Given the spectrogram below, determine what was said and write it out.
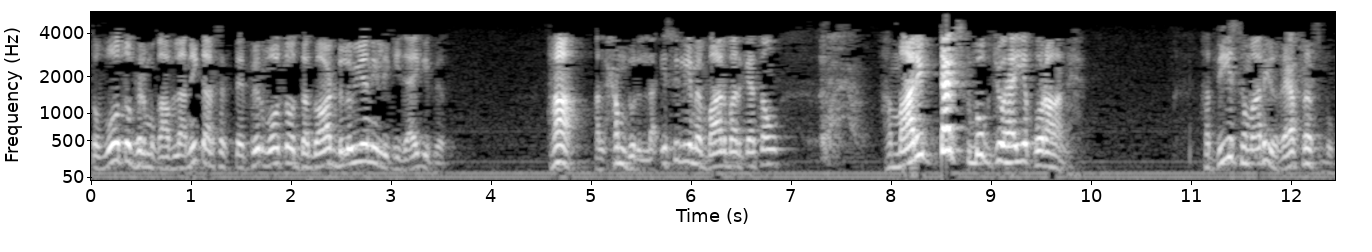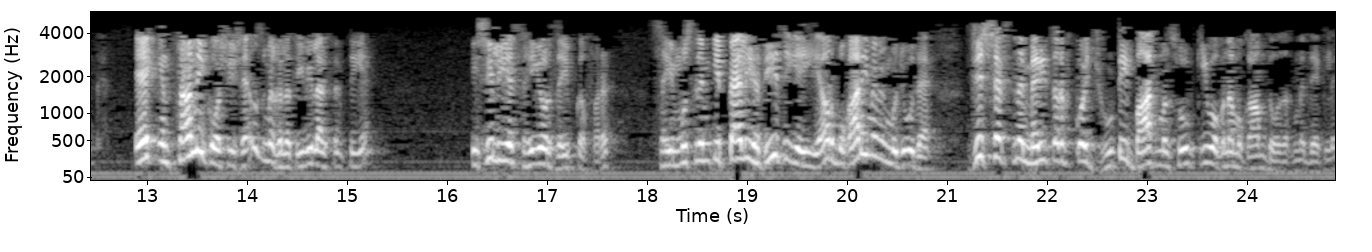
تو وہ تو پھر مقابلہ نہیں کر سکتے، پھر وہ تو دا گاڈ ڈلوین ہی لکھی جائے گی پھر۔ ہاں الحمد اسی لیے میں بار بار کہتا ہوں، ہماری ٹیکسٹ بک جو ہے یہ قرآن ہے۔ حدیث ہماری ریفرنس بک ہے۔ ایک انسانی کوشش ہے، اس میں غلطی بھی لگ سکتی ہے۔ اسی لیے صحیح اور ضعیف کا فرق۔ صحیح مسلم کی پہلی حدیث یہی ہے اور بخاری میں بھی موجود ہے۔ جس شخص نے میری طرف کوئی جھوٹی بات منسوخ کی، وہ اپنا مقام دو میں دیکھ لے۔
